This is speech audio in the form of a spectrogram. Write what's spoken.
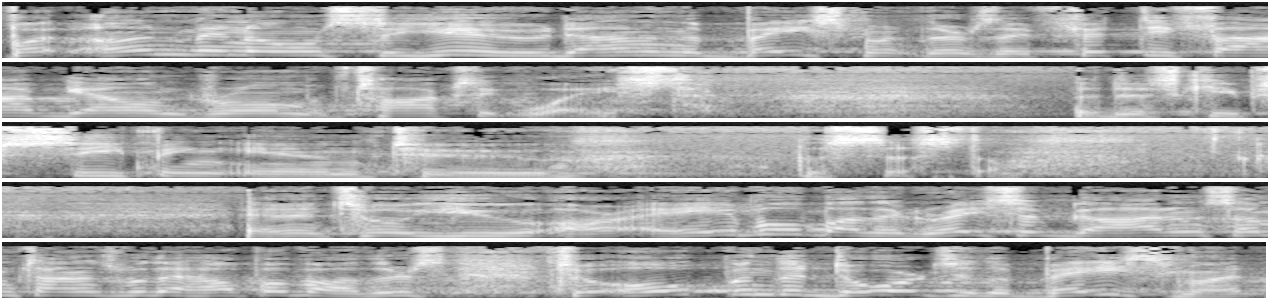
but unbeknownst to you, down in the basement, there's a 55 gallon drum of toxic waste that just keeps seeping into the system. And until you are able, by the grace of God and sometimes with the help of others, to open the door to the basement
